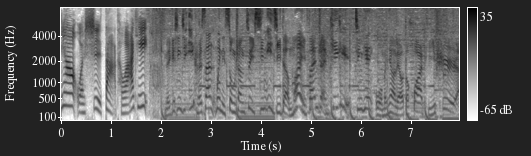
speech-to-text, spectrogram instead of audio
你好，我是大头阿 K。每个星期一和三为你送上最新一集的《麦翻转 Kiki》。今天我们要聊的话题是。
